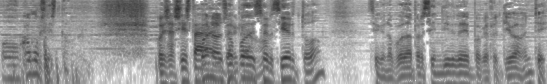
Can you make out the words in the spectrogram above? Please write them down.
o cómo es esto? Pues así está. Bueno, eso puede ¿no? ser cierto, sí que no pueda prescindir de, porque efectivamente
